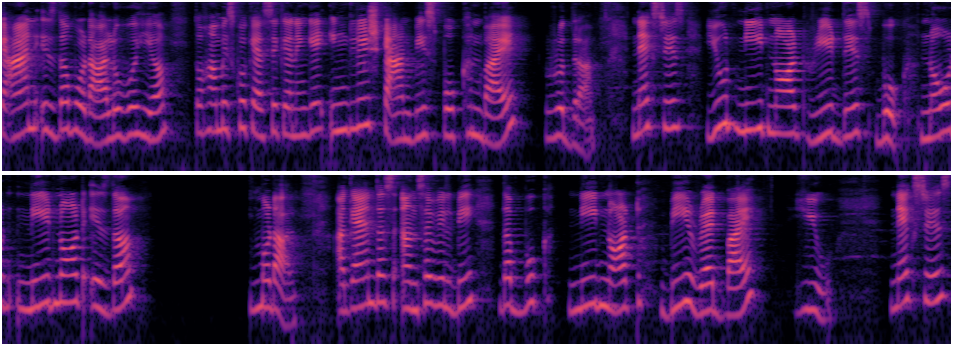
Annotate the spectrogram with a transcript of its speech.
can is the modal over here तो हम इसको कैसे करेंगे? English can be spoken by Rudra next is you need not read this book no need not is the modal again the answer will be the book need not be read by you next is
